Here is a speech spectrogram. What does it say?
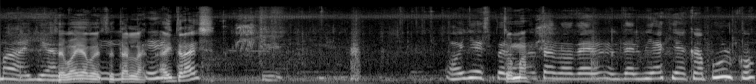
Vaya. Se vaya a sí, visitar la... sí. ¿Ahí traes? Oye, pero Toma. falta lo del, del viaje a Acapulco.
